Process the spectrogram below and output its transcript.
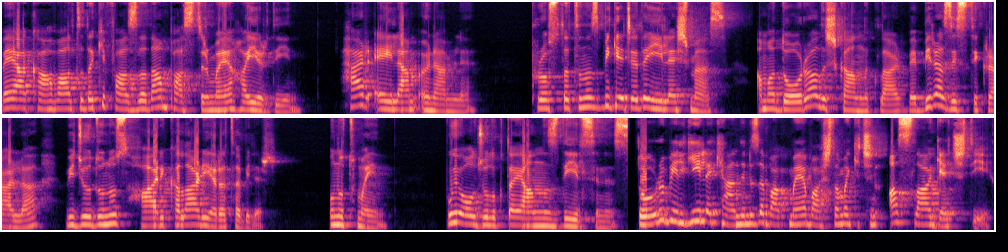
veya kahvaltıdaki fazladan pastırmaya hayır deyin. Her eylem önemli. Prostatınız bir gecede iyileşmez Ama doğru alışkanlıklar ve biraz istikrarla vücudunuz harikalar yaratabilir. Unutmayın, bu yolculukta yalnız değilsiniz. Doğru bilgiyle kendinize bakmaya başlamak için asla geç değil.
